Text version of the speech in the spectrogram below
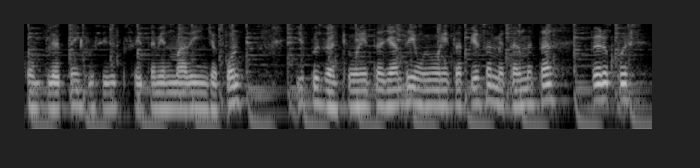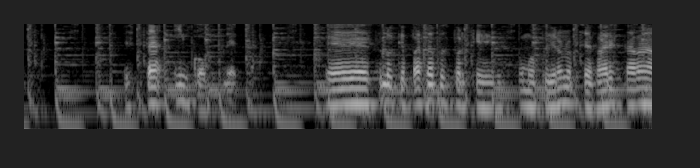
completa. Inclusive pues ahí también Made in Japón. Y pues vean qué bonita llanta y muy bonita pieza metal metal. Pero pues está incompleta. Eh, esto es lo que pasa pues porque como pudieron observar estaba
